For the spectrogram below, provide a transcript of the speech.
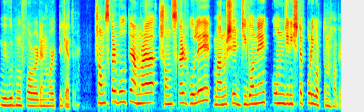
we would move forward and work together সংস্কার বলতে আমরা সংস্কার হলে মানুষের জীবনে কোন জিনিসটা পরিবর্তন হবে?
